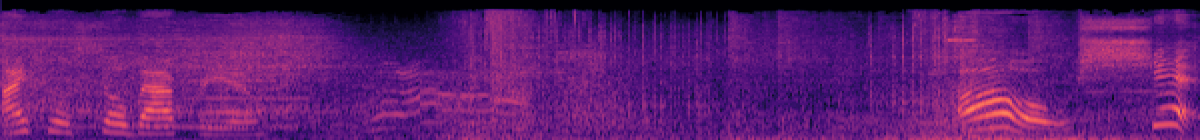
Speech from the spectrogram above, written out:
I feel so bad for you. Oh shit.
